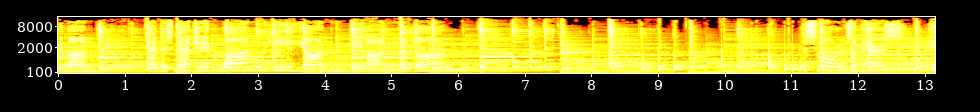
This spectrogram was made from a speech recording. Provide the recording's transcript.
vagabond and his magic wand he yawned beyond the dawn. The small rooms of Paris he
